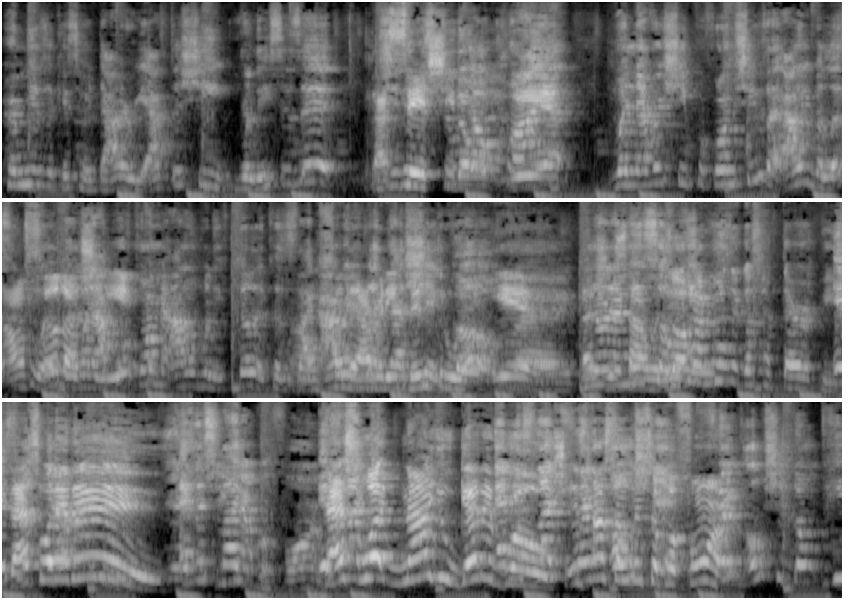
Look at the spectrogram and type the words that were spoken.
her music is her diary. After she releases it, That's she's it, she don't- crying. yeah. Whenever she performs, she was like, I don't even listen I don't to feel it. that But when I shit. perform it, I don't really feel it because it's I like don't I feel it. already, I already let that been shit through go. it. Yeah, Right. that's You know just what I how mean? it So So her music is her therapy. It's That's what it Yeah. And it's she like- can't perform. That's like- what now you get it, And bro. like It's, Frank not something to perform. Frank Ocean don't. He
